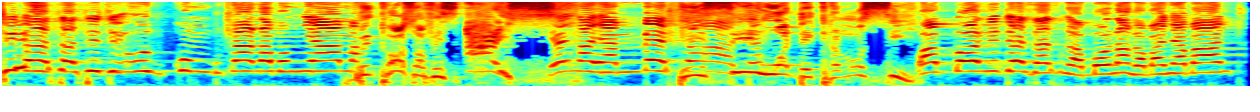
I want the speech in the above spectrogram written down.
jiyesu sithi kumkani obumnyama because of his eyes, he akhe see what they cannot see. wabona into ezazingabonwa ngabanye abantu?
